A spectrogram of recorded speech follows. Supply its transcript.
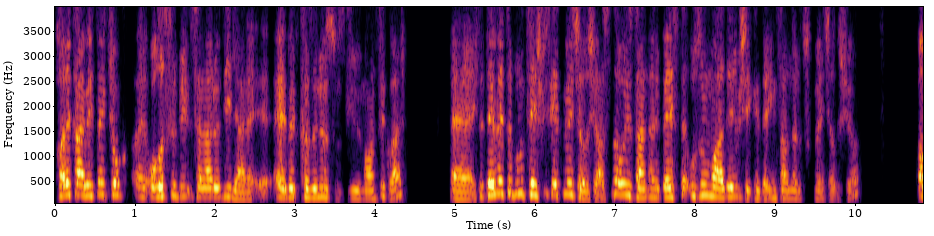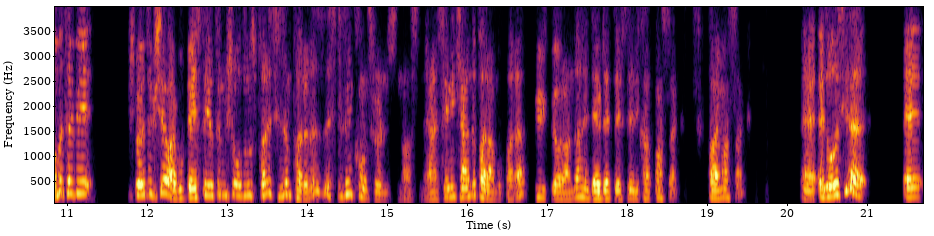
para kaybetmek çok hani, olası bir senaryo değil yani. E, elbet kazanıyorsunuz gibi bir mantık var. E, işte devlet de bunu teşvik etmeye çalışıyor aslında. O yüzden hani BES'te uzun vadeli bir şekilde insanları tutmaya çalışıyor. Ama tabii şöyle bir şey var. Bu BES'te yatırmış olduğunuz para sizin paranız ve sizin kontrolünüzün aslında. Yani senin kendi paran bu para. Büyük bir oranda hani devlet desteğini katmazsak, saymazsak. E, e, dolayısıyla e,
